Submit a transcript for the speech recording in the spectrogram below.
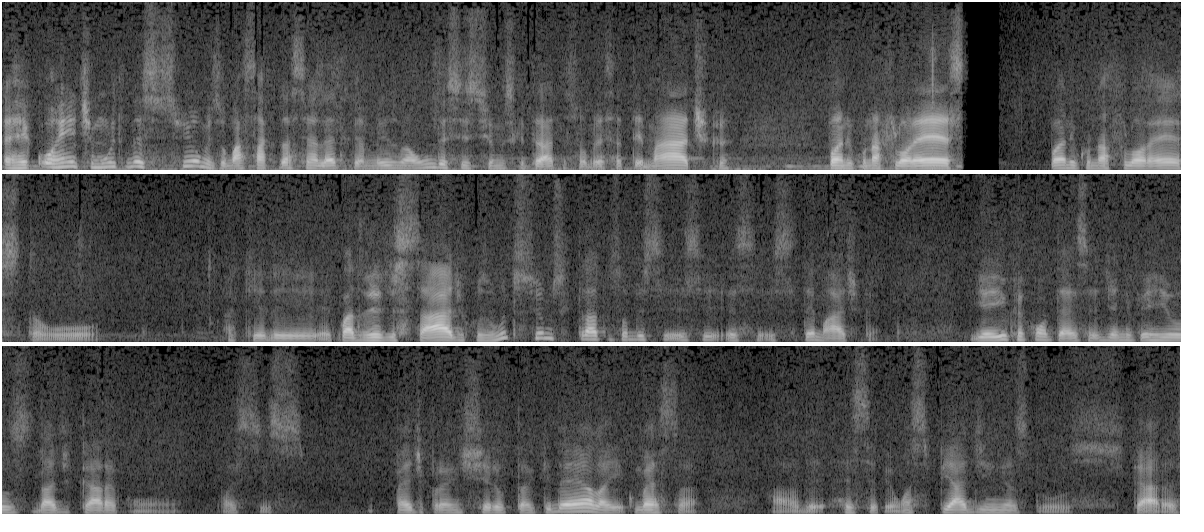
é recorrente muito desses filmes. O Massacre da Serra Elétrica mesmo é um desses filmes que trata sobre essa temática. Pânico na Floresta. Pânico na Floresta, o aquele quadrilha de sádicos, muitos filmes que tratam sobre esse, esse, esse, essa temática. E aí o que acontece? A Jennifer Hills dá de cara com, com esses. pede para encher o tanque dela e começa a receber umas piadinhas dos caras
